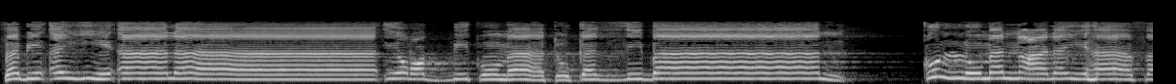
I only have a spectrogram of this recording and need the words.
فباي الاء ربكما تكذبان كل من عليها فان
